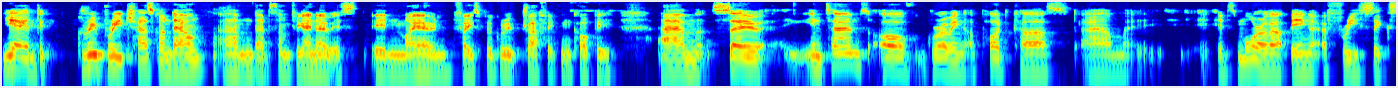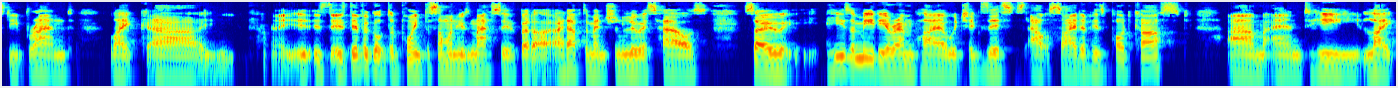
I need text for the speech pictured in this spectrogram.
Yeah, the group reach has gone down. Um, that's something I noticed in my own Facebook group traffic and copy. Um, so, in terms of growing a podcast, um, it's more about being a 360 brand. Like, uh, it's, it's, difficult to point to someone who's massive, but I'd have to mention Lewis Howes. So, he's a media empire which exists outside of his podcast. Um, and he, like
